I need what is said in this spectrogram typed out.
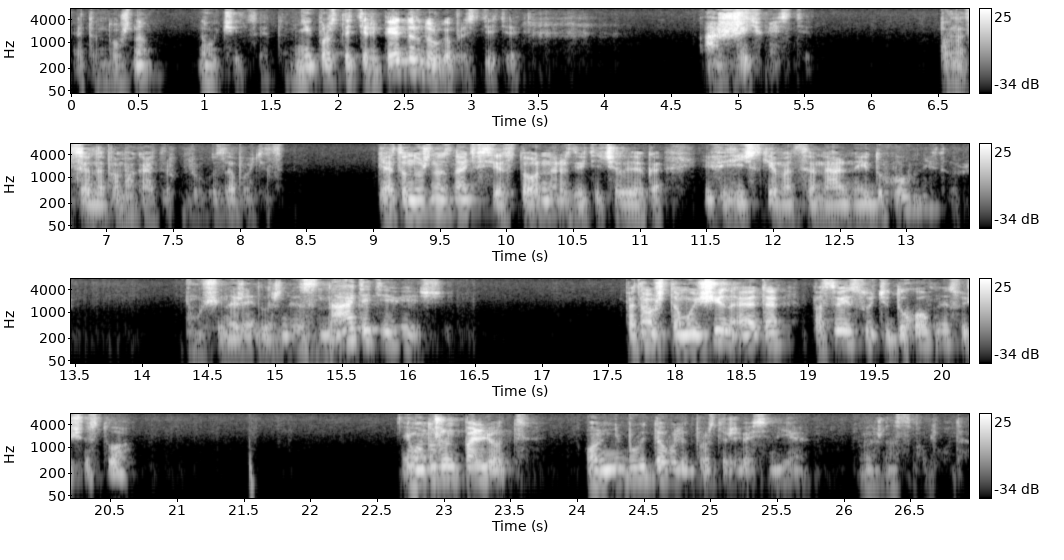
Это нужно научиться этому. Не просто терпеть друг друга, простите, а жить вместе. Полноценно помогать друг другу, заботиться. Для этого нужно знать все стороны развития человека. И физические, эмоциональные, и духовные тоже. И мужчина и женщина должны знать эти вещи. Потому что мужчина – это по своей сути духовное существо. Ему нужен полет. Он не будет доволен просто живя в семье. Ему нужна свобода.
